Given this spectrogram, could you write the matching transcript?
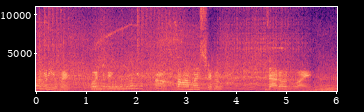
आ रही हूँ मैं। और फिर हूँ। बहामास चलो। जारा और वो आए।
